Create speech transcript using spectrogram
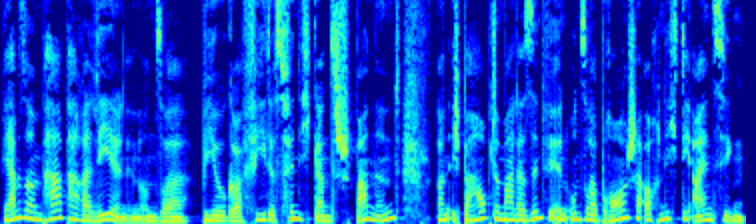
Wir haben so ein paar Parallelen in unserer Biografie, das finde ich ganz spannend. Und ich behaupte mal, da sind wir in unserer Branche auch nicht die Einzigen.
